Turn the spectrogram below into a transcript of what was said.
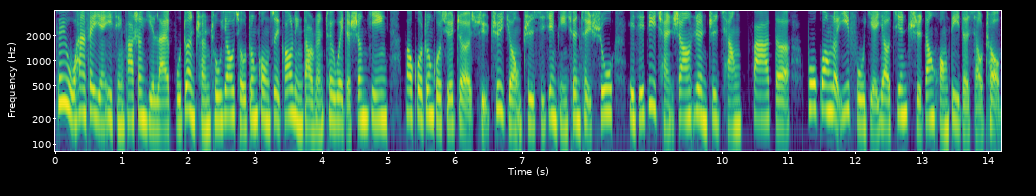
对于武汉肺炎疫情发生以来不断传出要求中共最高领导人退位的声音，包括中国学者许志勇致习近平劝退书，以及地产商任志强发的剥光了衣服也要坚持当皇帝的小丑。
